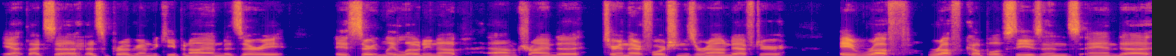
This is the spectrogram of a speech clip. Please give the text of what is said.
yeah, that's uh, mm-hmm. that's a program to keep an eye on. Missouri is certainly loading up, um, trying to turn their fortunes around after a rough, rough couple of seasons. And uh,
